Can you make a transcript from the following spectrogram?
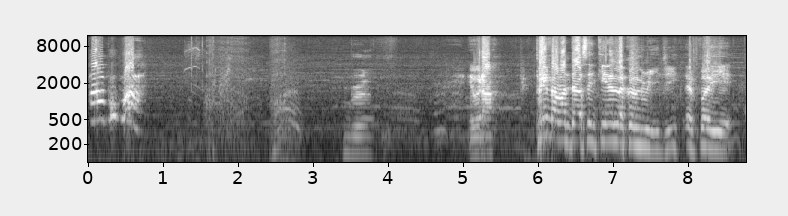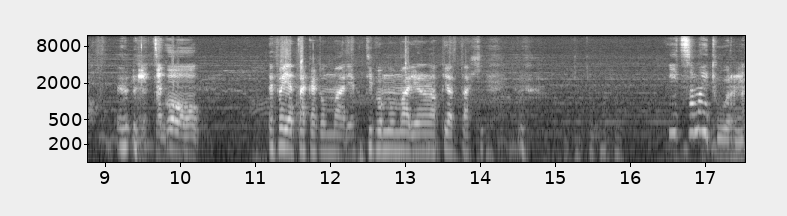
Ah! E ora? Prima manda la sentinella con Luigi e poi... Let's go! E poi attacca con Mario. Tipo Mario non ha più attacchi. It's my turn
